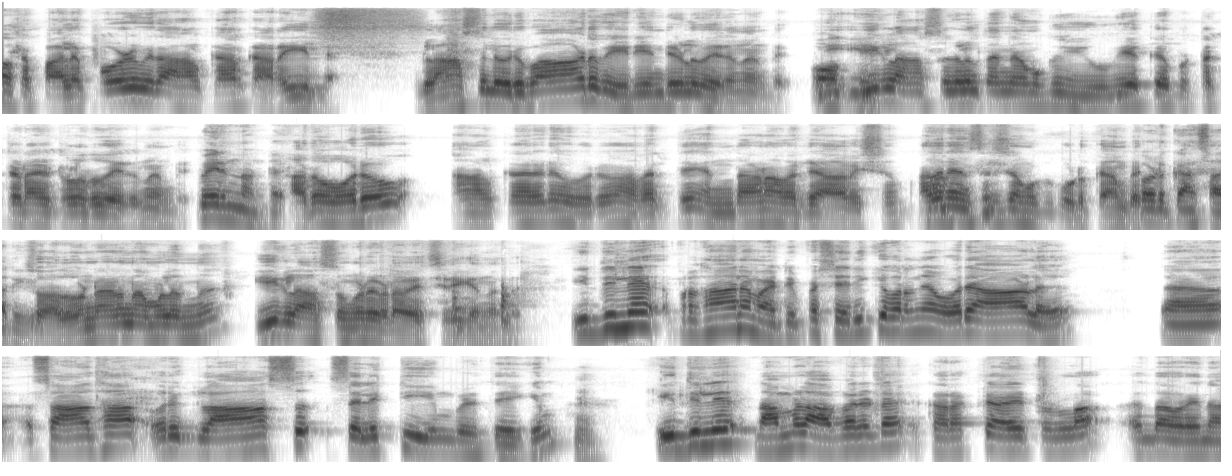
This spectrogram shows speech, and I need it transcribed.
പക്ഷെ പലപ്പോഴും ഇത് ആൾക്കാർക്ക് അറിയില്ല. ഗ്ലാസ്സിൽ ഒരുപാട് വേരിയന്റുകൾ വരുന്നുണ്ട്. ഈ- ഈ ഗ്ലാസ്സുകളിൽ തന്നെ നമുക്ക് യു വി ഒക്കെ പ്രൊട്ടക്റ്റഡ് ആയിട്ടുള്ളത് വരുന്നുണ്ട്. വരുന്നുണ്ട്. അത് ഓരോ ആൾക്കാരുടെ ഓരോ അവരുടെ എന്താണ് അവരുടെ ആവശ്യം അതിനനുസരിച്ച് നമുക്ക് കൊടുക്കാൻ പറ്റും. കൊടുക്കാൻ സോ സാധിക്കും അതുകൊണ്ടാണ് നമ്മൾ ഇന്ന് ഈ ക്ലാസ്സും കൂടെ ഇവിടെ വെച്ചിരിക്കുന്നത്. ഇതിൽ പ്രധാനമായിട്ട് ഇപ്പൊ ശരിക്കും പറഞ്ഞ ഒരാൾ സാധാ ഒരു ഗ്ലാസ് സെലക്ട് ചെയ്യുമ്പോഴത്തേക്കും. ഇതിൽ നമ്മൾ അവരുടെ കറക്റ്റ് ആയിട്ടുള്ള എന്താ പറയുന്ന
